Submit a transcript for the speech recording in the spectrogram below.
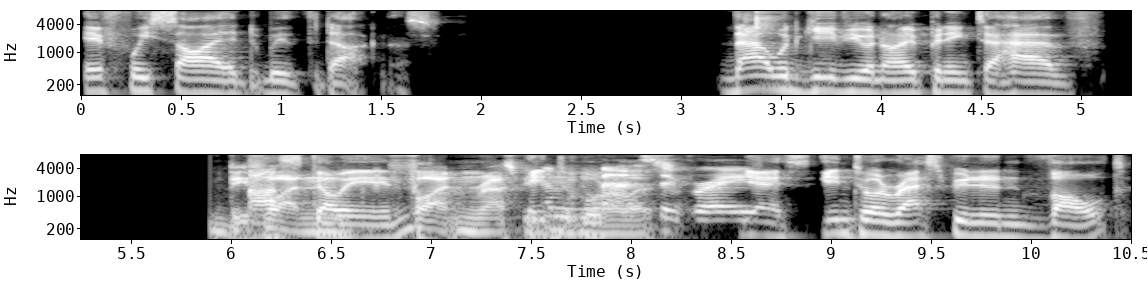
if we side with the darkness? That would give you an opening to have be us fighting, go in fighting Rasputin. into more massive raid. yes into a Rasputin vault,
